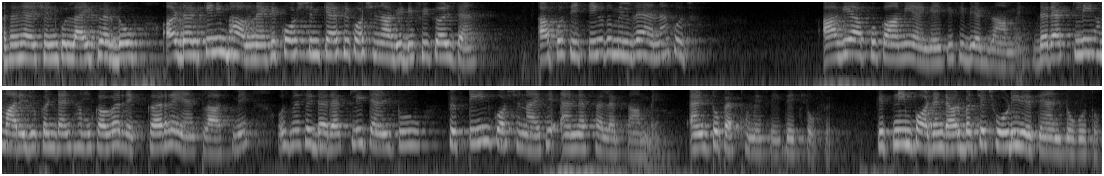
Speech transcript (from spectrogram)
अच्छा सेशन को लाइक कर दो। और डर के नहीं भागना है कि क्वेश्चन कैसे क्वेश्चन आगे डिफ़िकल्ट हैं? आपको सीखने को तो मिल रहा है ना कुछ? आगे आपको काम ही आएँगे किसी भी एग्ज़ाम में। डायरेक्टली हमारे जो कंटेंट हम कवर कर रहे हैं क्लास में, उसमें से directly ten to fifteen question आए थे एनएफएल एग्ज़ाम में एंटोपैथो में। से ही, देख लो फिर। कितनी इंपॉर्टेंट है, और बच्चे छोड़ ही देते हैं एंटो को तो।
